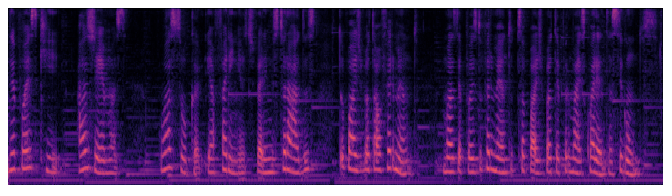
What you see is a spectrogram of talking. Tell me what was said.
Depois que as gemas, o açúcar e a farinha estiverem misturados, tu pode botar o fermento, mas depois do fermento tu só pode bater por mais 40 segundos.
